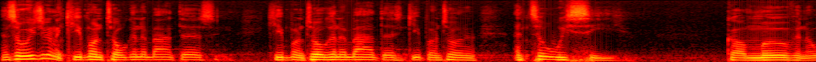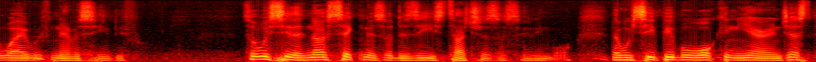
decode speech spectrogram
And so we're just going to keep on talking about this, keep on talking about this, keep on talking until we see God move in a way we've never seen before. So we see that no sickness or disease touches us anymore. That we see people walking here and just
